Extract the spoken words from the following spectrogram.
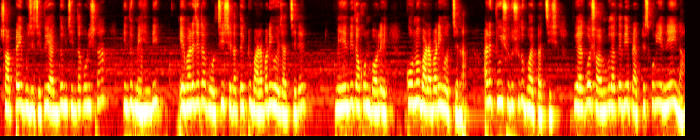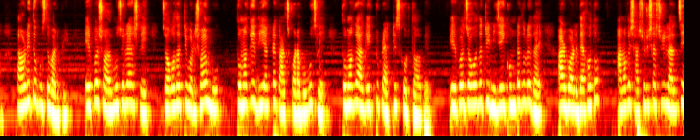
সবটাই বুঝেছি, তুই একদম চিন্তা করিস না। কিন্তু মেহেন্দি, এবারে যেটা বলছিস সেটা তো একটু বাড়াবাড়ি হয়ে যাচ্ছে রে। মেহেন্দি তখন বলে, কোনো বাড়াবাড়ি হচ্ছে না। আরে তুই শুধু শুধু ভয় পাচ্ছিস। তুই একবার স্বয়ম্ভুদাকে দিয়ে প্র্যাকটিস করিয়ে নেই না, তাহলেই তো বুঝতে পারবি। এরপর স্বয়ম্ভু চলে আসলে, জগদ্ধাত্রী বলে, স্বয়ম্ভু, তোমাকে দিয়ে একটা কাজ করাবো, বুঝলে? তোমাকে আগে একটু প্র্যাকটিস করতে হবে। এরপর জগদ্ধাত্রী নিজেই ঘোমটা তুলে দেয় আর বলে, দেখো তো, আমাকে শাশুড়ি শাশুড়ি লাগছে।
